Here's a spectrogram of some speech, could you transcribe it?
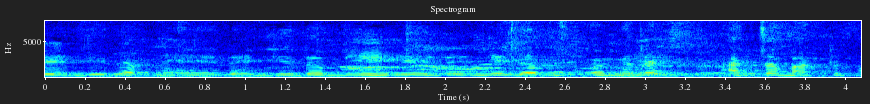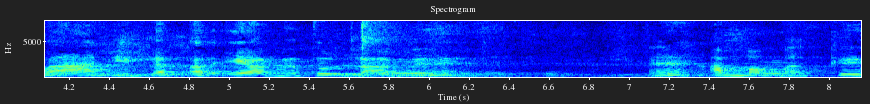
രണ്ടിതമ്മേ രഞ്ജിതമ്മേ രഞ്ജിതമ്മേ അങ്ങനെ അച്ഛമ്മക്ക് പാനില്ല പറയാന്ന് തുള്ളാന്ന്. അമ്മമ്മക്ക്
